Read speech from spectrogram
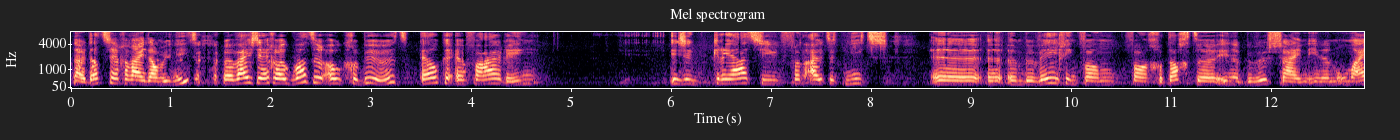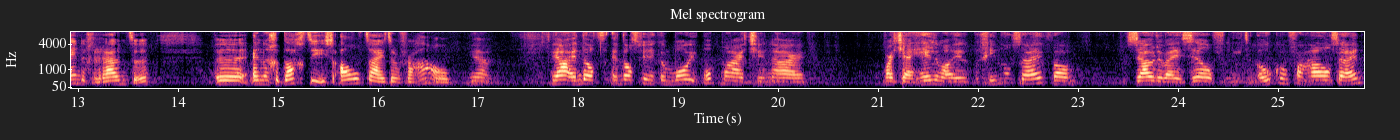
Nou, dat zeggen wij dan weer niet. Maar wij zeggen ook, wat er ook gebeurt, elke ervaring is een creatie vanuit het niets. Eh, eh, een beweging van, van gedachten in het bewustzijn in een oneindige ruimte. Eh, en een gedachte is altijd een verhaal. Ja, ja en, dat, en dat vind ik een mooi opmaatje naar wat jij helemaal in het begin al zei. Van, zouden wij zelf niet ook een verhaal zijn?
